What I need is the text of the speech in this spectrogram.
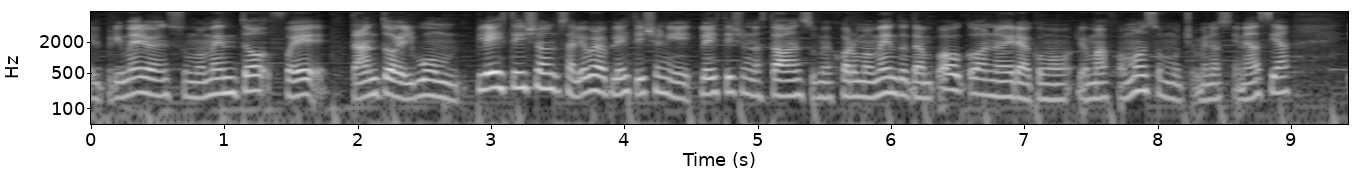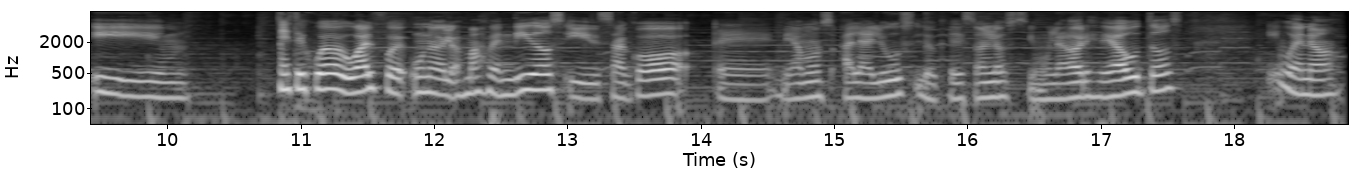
el primero en su momento, fue tanto el boom. PlayStation salió para PlayStation y PlayStation no estaba en su mejor momento tampoco, no era como lo más famoso, mucho menos en Asia. Y este juego igual fue uno de los más vendidos y sacó, eh, digamos, a la luz lo que son los simuladores de autos. Y bueno,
